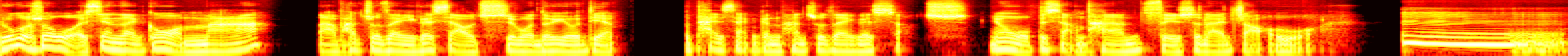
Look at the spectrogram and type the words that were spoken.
如果说我现在跟我妈哪怕住在一个小区，我都有点不太想跟她住在一个小区，因为我不想她随时来找我。嗯，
